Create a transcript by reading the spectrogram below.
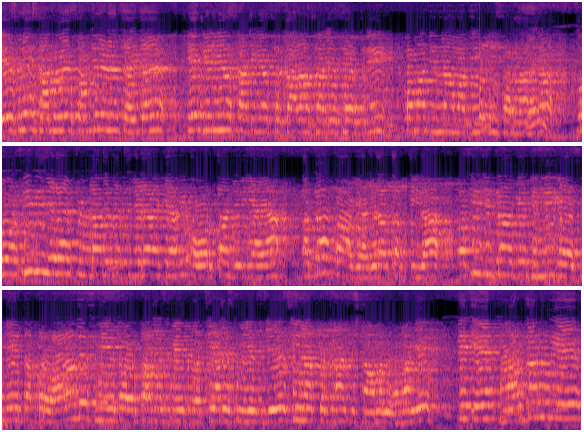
ਇਸ ਲਈ ਸਾਨੂੰ ਇਹ ਸਮਝ ਲੈਣਾ ਚਾਹੀਦਾ ਹੈ ਕਿ ਜਿਹੜੀਆਂ ਸਾਡੀਆਂ ਸਰਕਾਰਾਂ ਸਾਡੇ ਸਿਰ ਤੇ ਭਾਵੇਂ ਜਿੰਨਾ ਮਰਜ਼ੀ ਨਹੀਂ ਕਰਨਾ ਹੈਗਾ ਸੋ ਅਸੀਂ ਵੀ ਜਿਹੜਾ ਪਿੰਡਾਂ ਦੇ ਵਿੱਚ ਜਿਹੜਾ ਹੈ ਕਿਹਾ ਵੀ ਔਰਤਾਂ ਜਿਹੜੀਆਂ ਆ, ਅੱਧਾ ਪਾ ਗਿਆ ਜਿਹੜਾ ਧਰਤੀ ਦਾ। ਅਸੀਂ ਜਿੱਦਾਂ ਕਿ ਦਿੱਲੀ ਗਏ ਸੀਗੇ ਤਾਂ ਪਰਿਵਾਰਾਂ ਦੇ ਸਮੇਤ, ਔਰਤਾਂ ਦੇ ਸਮੇਤ, ਬੱਚਿਆਂ ਦੇ ਸਮੇਤ ਜੇ ਅਸੀਂ ਨਾ ਇਕੱਠਾਂ 'ਚ ਸ਼ਾਮਲ ਹੋਵਾਂਗੇ, ਤੇ ਇਹ ਮਰਦਾਂ ਨੂੰ ਵੀ ਇਹ,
